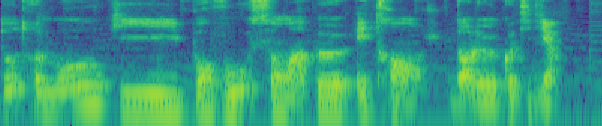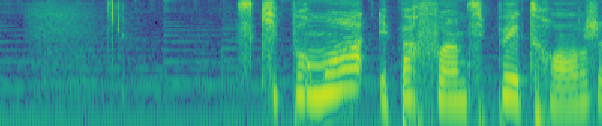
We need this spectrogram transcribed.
d'autres mots qui, pour vous, sont un peu étranges dans le quotidien? Ce qui pour moi est parfois un petit peu étrange,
